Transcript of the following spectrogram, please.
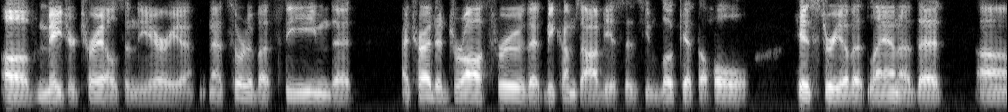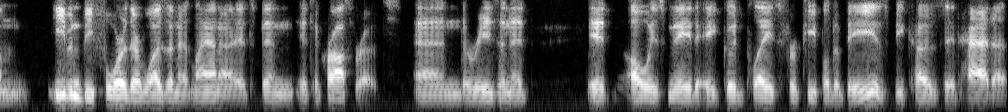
of major trails in the area. And that's sort of a theme that I try to draw through that becomes obvious as you look at the whole history of Atlanta that um, even before there was an Atlanta, it's been it's a crossroads, and the reason it it always made a good place for people to be is because it had a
